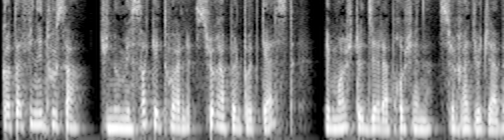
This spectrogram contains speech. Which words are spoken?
Quand t'as fini tout ça, tu nous mets 5 étoiles sur Apple Podcast et moi, je te dis à la prochaine sur Radio Jab.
